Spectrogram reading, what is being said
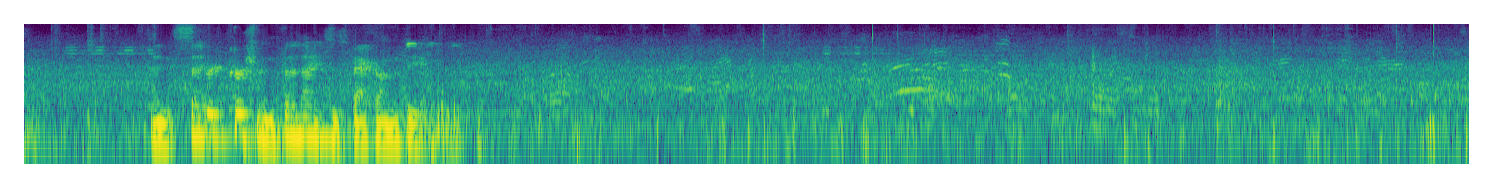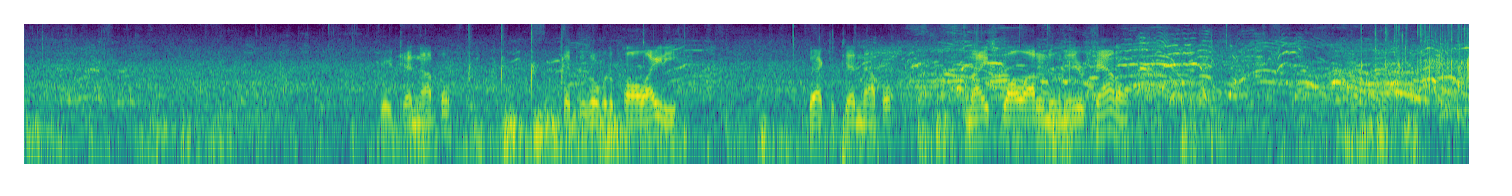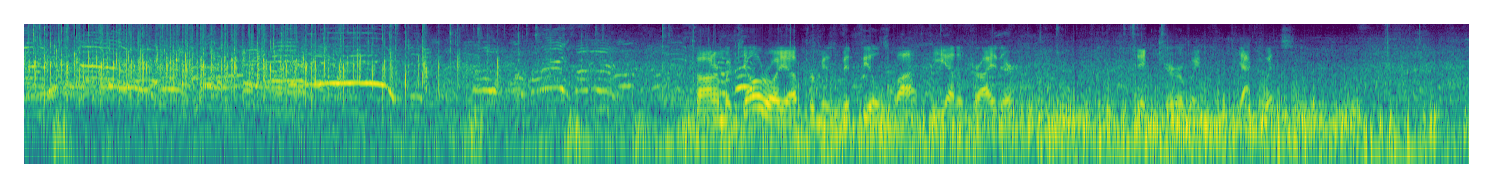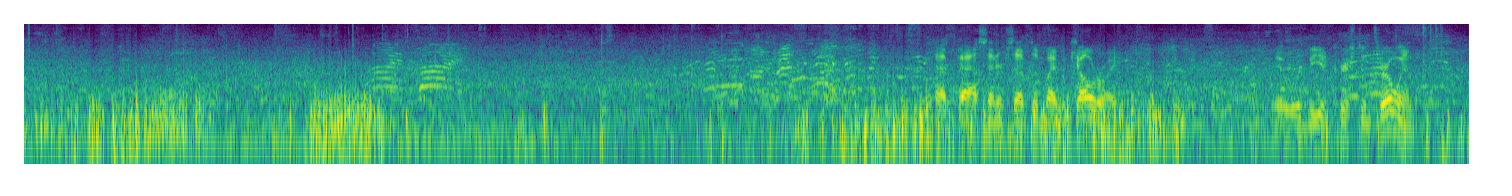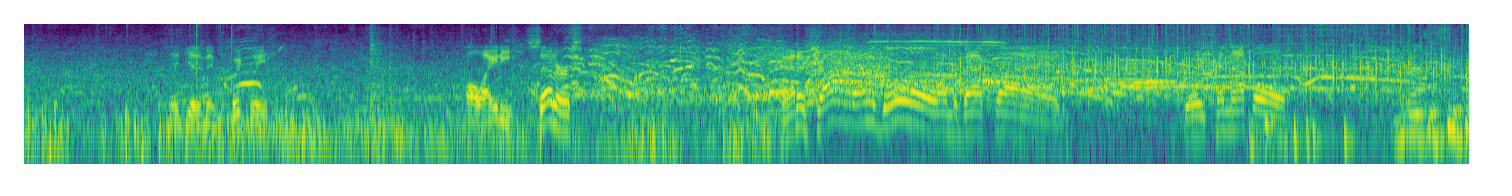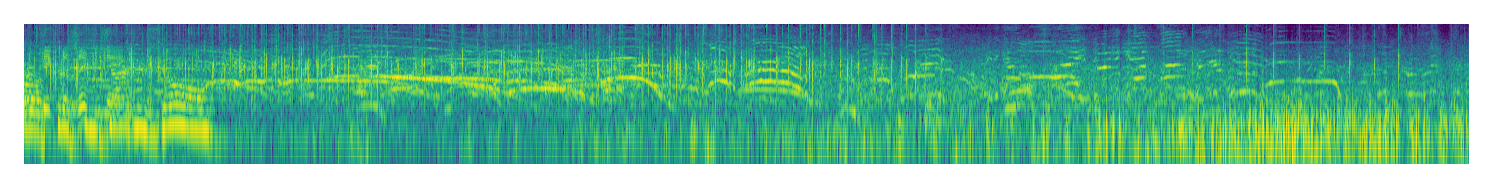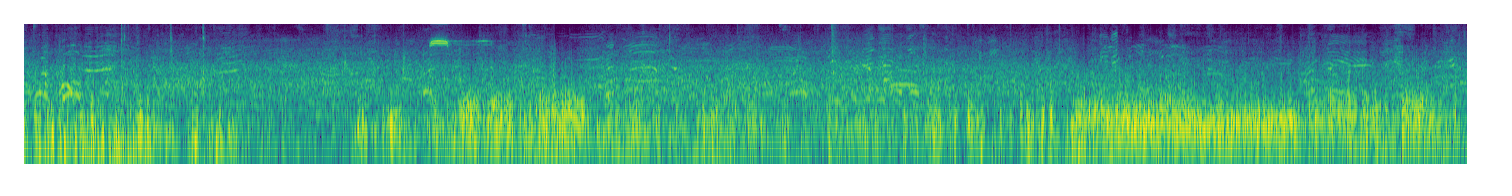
And Cedric Kirschman for the Knights is back on the field. Ted Joey Ten Napel. Catches over to Paul Idy. Back to Ted Ten Napel. Nice ball out into the near channel. Connor McElroy up from his midfield spot. He had a try there. Taken care of by Jakowicz. That pass intercepted by McElroy. It will be a Christian throw-in. They get it in quickly. Paul Idy centers. And a shot and a goal on the backside. Joey Ten Napel And that's the Sioux Perfect positioning. Chargers goal.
